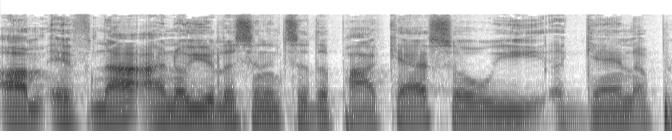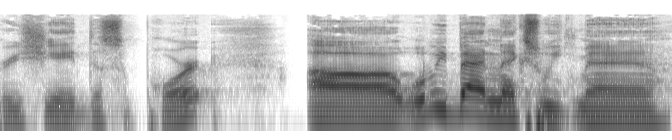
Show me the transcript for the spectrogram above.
Um, if not, I know you're listening to the podcast, so we again appreciate the support. Uh, we'll be back next week, man.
